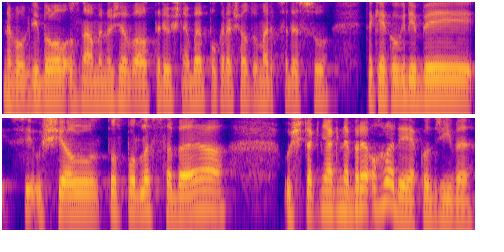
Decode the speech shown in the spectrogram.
nebo kdy bylo oznámeno, že Valtteri už nebude pokračovat u Mercedesu, tak jako kdyby si ušel to podle sebe a už tak nějak nebere ohledy jako dříve.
